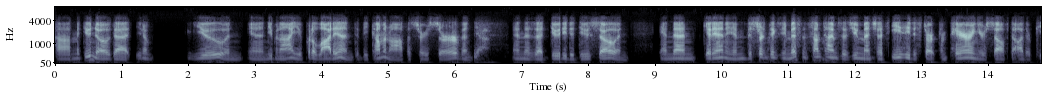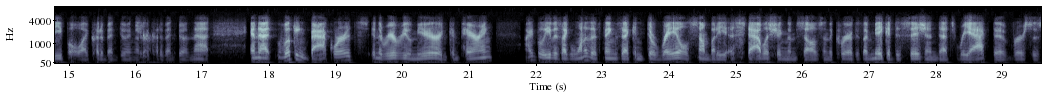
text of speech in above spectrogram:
um, I do know that you know you and and even I, you put a lot in to become an officer, you serve, and yeah. and there's that duty to do so, and and then get in, and there's certain things you miss, and sometimes, as you mentioned, it's easy to start comparing yourself to other people. I could have been doing this, sure. I could have been doing that, and that looking backwards in the rearview mirror and comparing, I believe is like one of the things that can derail somebody establishing themselves in the career because they make a decision that's reactive versus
